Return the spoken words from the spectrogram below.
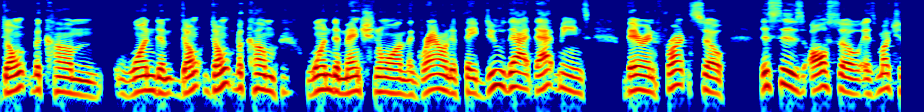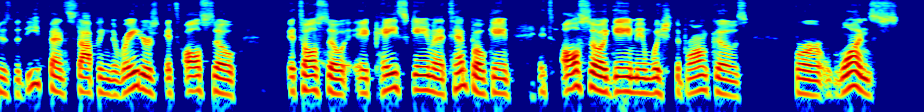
don't become one dim- don't don't become one dimensional on the ground. If they do that, that means they're in front. So this is also as much as the defense stopping the Raiders. It's also it's also a pace game and a tempo game. It's also a game in which the Broncos, for once,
